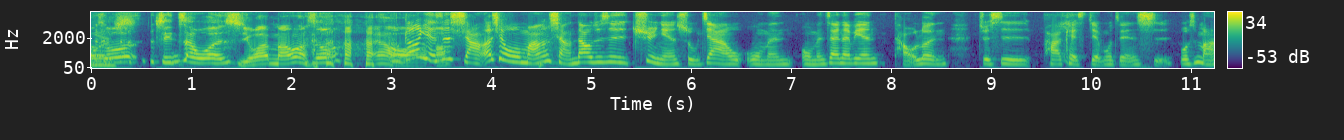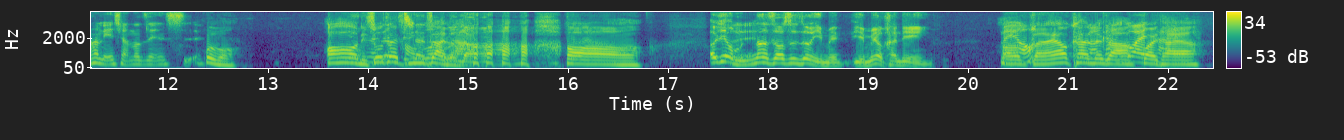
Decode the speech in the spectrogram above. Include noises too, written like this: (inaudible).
我说精湛我很喜欢吗？我想说还好。我刚刚也是想，而且我马上想到，就是去年暑假我们我们在那边讨论就是 Podcast 节目这件事，我是马上联想到这件事。为什么？哦，你说在精湛的哦，而且我们那时候是这也没也没有看电影。没有，本来要看那个、(laughs) 啊、怪胎，怪胎啊，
